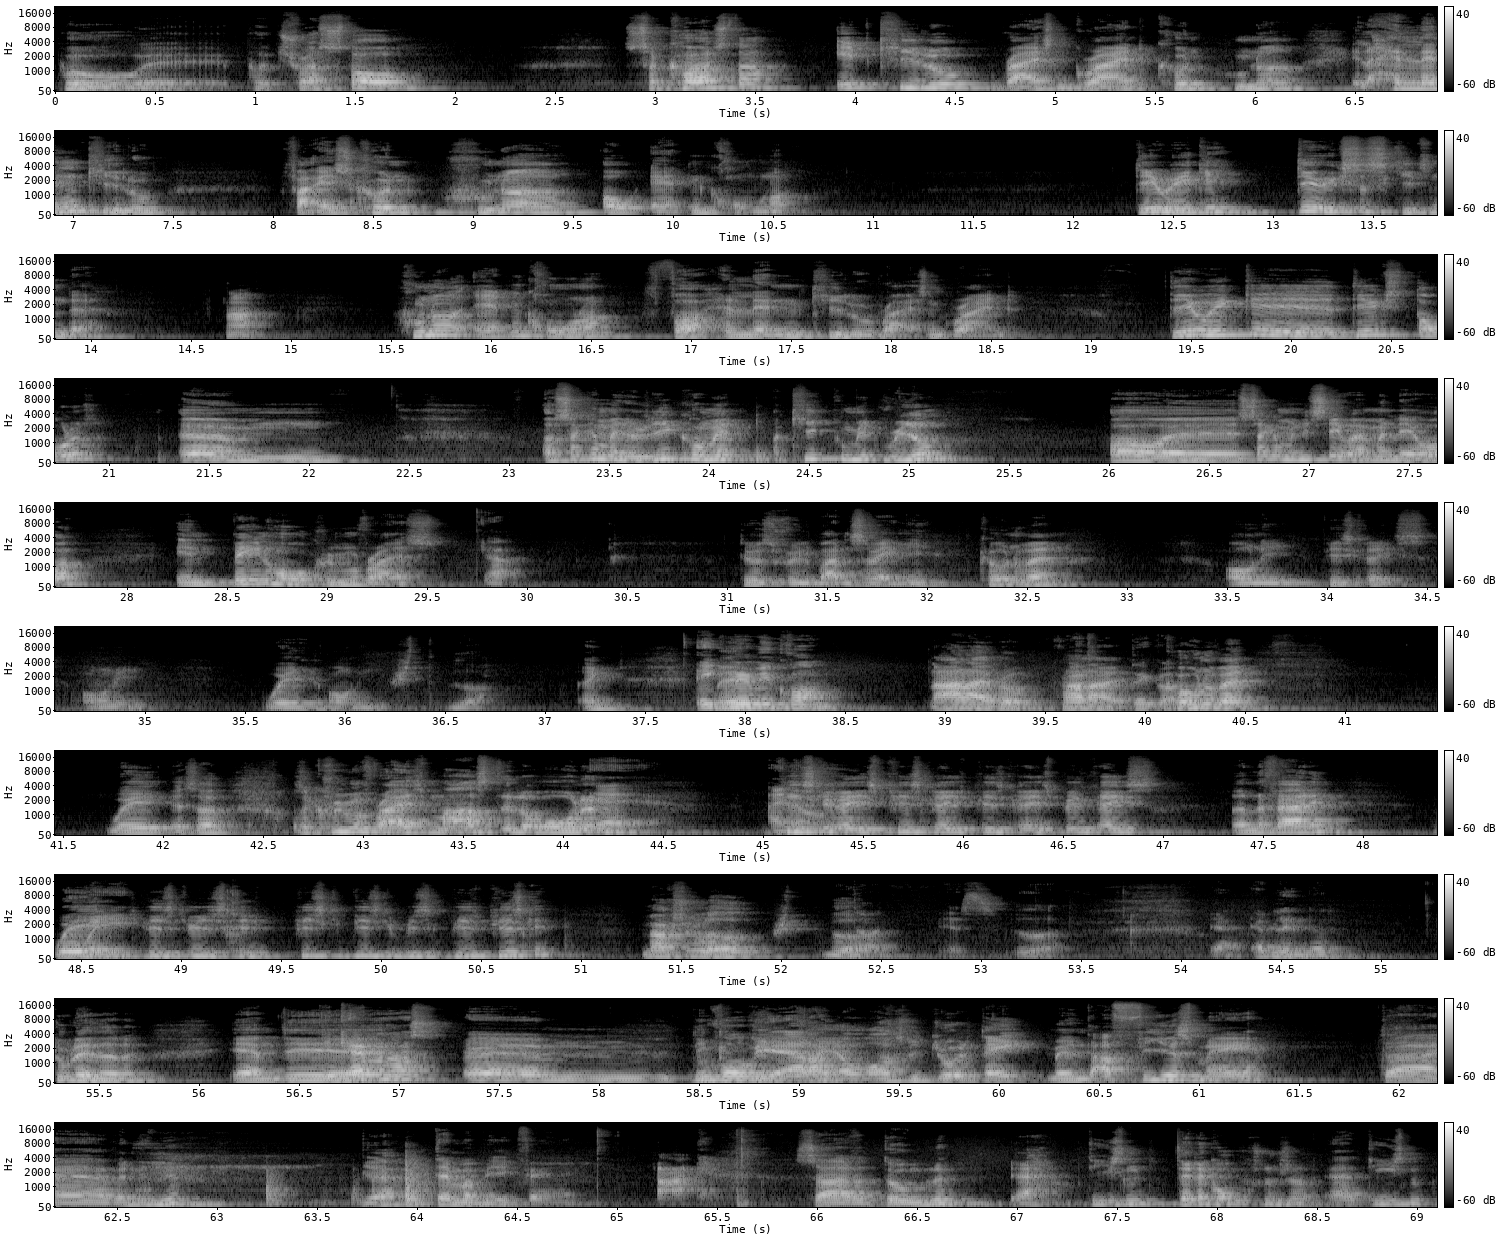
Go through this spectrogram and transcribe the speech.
på, øh, på Trust Store, så koster 1 kilo Rice and Grind kun 100, eller halvanden kilo faktisk kun 118 kroner. Det er jo ikke, det er jo ikke så skidt endda. Nej. 118 kroner for halvanden kilo Rice and Grind. Det er jo ikke, øh, det er ikke så dårligt. Øhm, og så kan man jo lige komme ind og kigge på mit reel, og øh, så kan man lige se, hvordan man laver en benhård cream of rice. Ja. Det er jo selvfølgelig bare den sædvanlige. Kogende vand, oveni piskeris, oveni whey, oveni videre. Ikke? Ikke Men- med mikroen. Nej, nej, bro. Nej, nej. det er godt. Kogende vand, whey, altså, og så cream of rice, meget stille og roligt. Ja, ja. I. Piskeris, piskeris, piskeris, piskeris. Når den er færdig, whey, Whey. piske, piske, piske, piske, piske, piske, piske, mørk chokolade, videre. Done. Yes, videre. Ja, jeg blender det. Du blender det. Jamen, det, Det kan man også. Øhm, nu Det, hvor vi det er har jeg der. jo også lige gjort i dag, men Der er fire smage. Der er vanilje. ja, Den var vi ikke fan af. nej, Så er der dumle. ja, Disen. den er god, synes jeg. Ja, disen.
